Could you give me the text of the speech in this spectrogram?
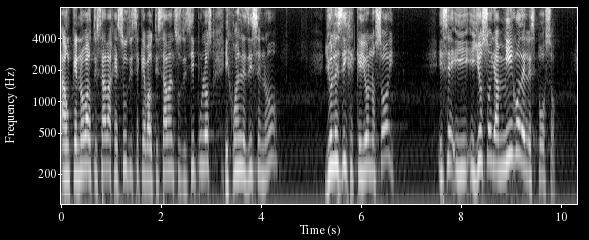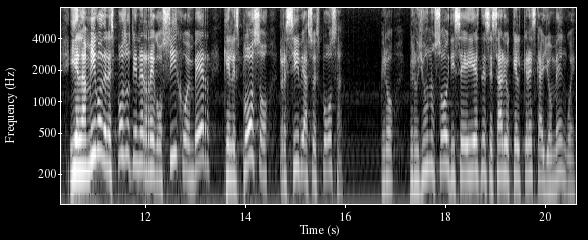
aunque no bautizaba a Jesús, dice que bautizaban sus discípulos. Y Juan les dice, no, yo les dije que yo no soy. Y yo soy amigo del esposo. Y el amigo del esposo tiene regocijo en ver que el esposo recibe a su esposa. Pero, pero yo no soy, dice, y es necesario que él crezca y yo mengüe.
